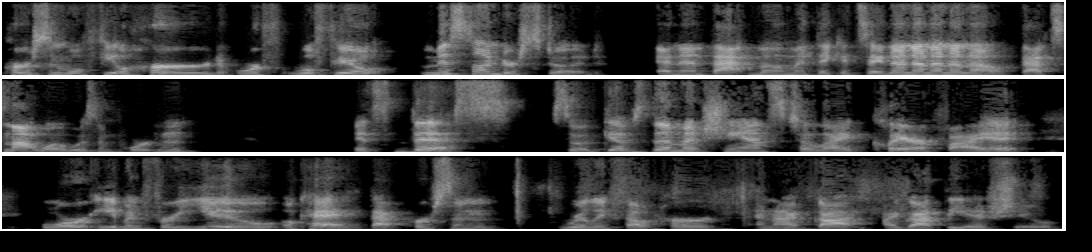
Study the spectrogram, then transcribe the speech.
person will feel heard or will feel misunderstood. And in that moment, they could say, no, no, no, no, no, that's not what was important. It's this. So it gives them a chance to like clarify it. Or even for you, okay, that person really felt heard and I've got I got the issue.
